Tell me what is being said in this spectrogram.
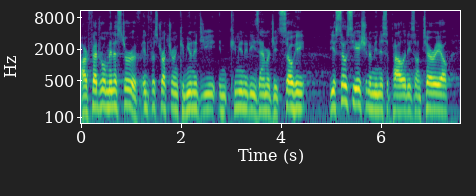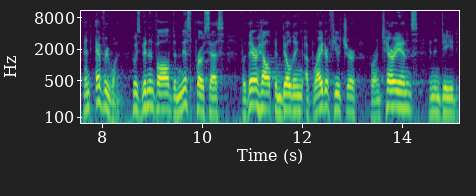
our Federal Minister of Infrastructure and Community, Communities, Amarjeet Sohi, the Association of Municipalities Ontario, and everyone who has been involved in this process for their help in building a brighter future for Ontarians and indeed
